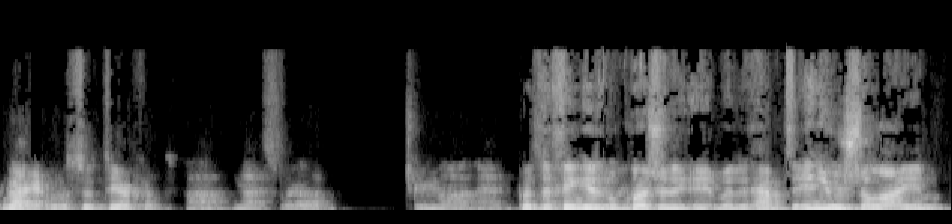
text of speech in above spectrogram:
Right, it was a tircha. uh, and that's where like Trima and But the thing is, the question it, when it happens in Yerushalayim,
